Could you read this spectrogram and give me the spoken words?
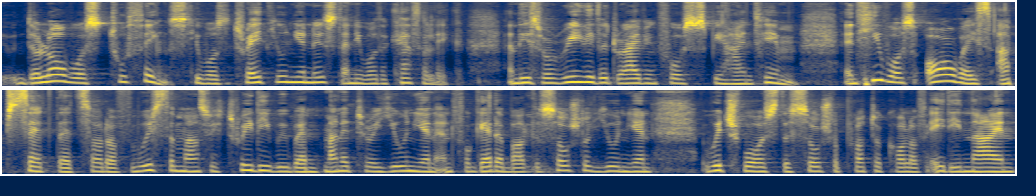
Delors was two things. He was a trade unionist and he was a Catholic. And these were really the driving forces behind him. And he was always upset that sort of with the Maastricht Treaty we went monetary union and forget about the social union, which was the social protocol of 89.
